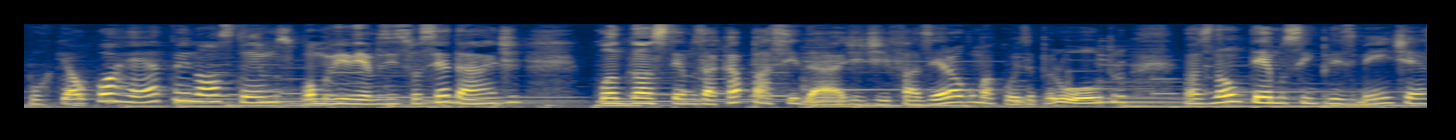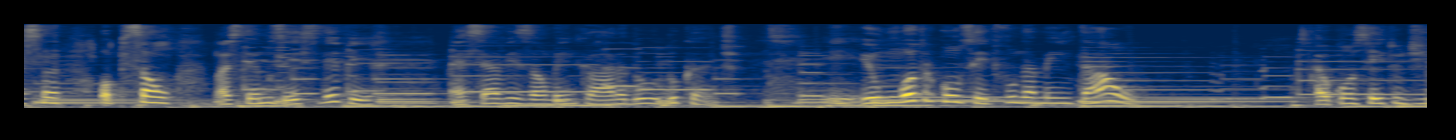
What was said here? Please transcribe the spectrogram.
Porque é o correto e nós temos, como vivemos em sociedade, quando nós temos a capacidade de fazer alguma coisa pelo outro, nós não temos simplesmente essa opção, nós temos esse dever. Essa é a visão bem clara do, do Kant. E, e um outro conceito fundamental é o conceito de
